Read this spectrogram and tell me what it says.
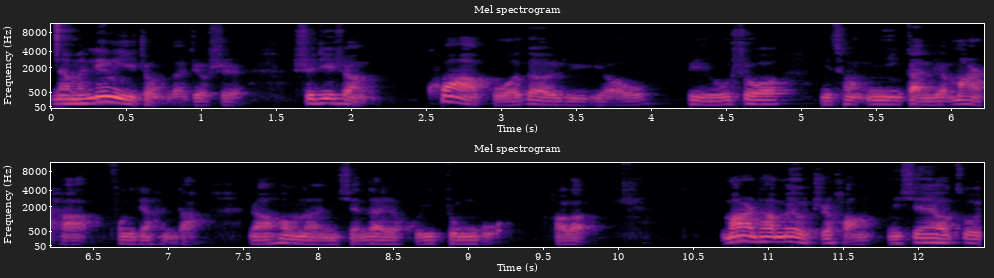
那么另一种的就是，实际上跨国的旅游，比如说你从你感觉马耳他风险很大，然后呢，你现在要回中国，好了，马耳他没有直航，你先要坐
